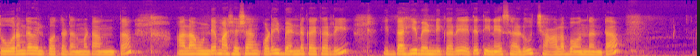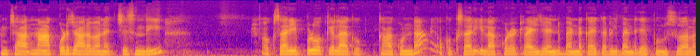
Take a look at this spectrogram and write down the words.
దూరంగా వెళ్ళిపోతాడు అనమాట అంతా. అలా ఉండే మా శశాంక్ కూడా ఈ బెండకాయ కర్రీ ఈ దహి బెండి కర్రీ అయితే తినేశాడు చాలా బాగుందంట. చాలా నాకు కూడా చాలా బాగా నచ్చేసింది. ఒకసారి ఎప్పుడు ఒకేలా కాకుండా ఒక్కొక్కసారి ఇలా కూడా ట్రై చేయండి. బెండకాయ కర్రీ బెండకాయ పులుసు అలా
